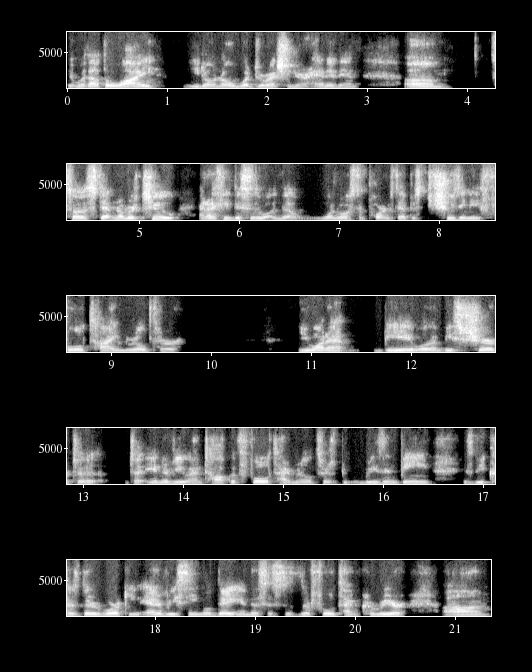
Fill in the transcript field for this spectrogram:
without the why you don't know what direction you're headed in. Um, so step number two, and I think this is the one most important step is choosing a full-time realtor. You want to be able and be sure to to interview and talk with full-time realtors. Reason being is because they're working every single day in this. This is their full-time career. Um,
